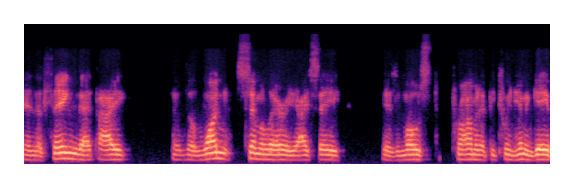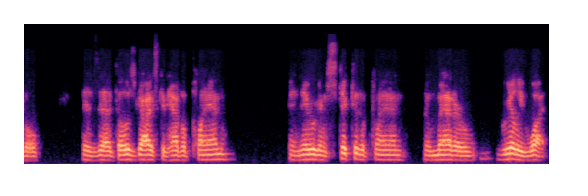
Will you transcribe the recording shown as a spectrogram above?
and the thing that I, the one similarity I say is most prominent between him and Gable is that those guys could have a plan, and they were going to stick to the plan no matter really what.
